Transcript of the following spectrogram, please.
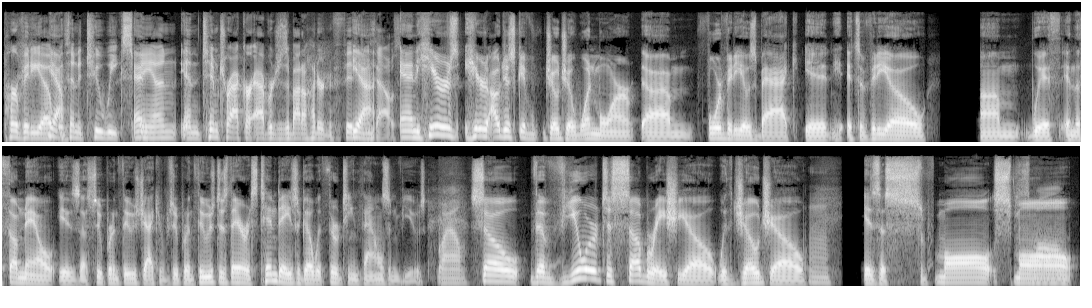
per video Yeah. within a two week span, and, Tim Tracker averages about one hundred and fifty Yeah. And here's here I'll just give JoJo one more. Um, four videos back, it it's a video um, with and the thumbnail is uh, super enthused. Jackie from Super Enthused is there. It's ten days ago with thirteen thousand views. wow, So the viewer to sub ratio with JoJo Mm. is a small, small, Small.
